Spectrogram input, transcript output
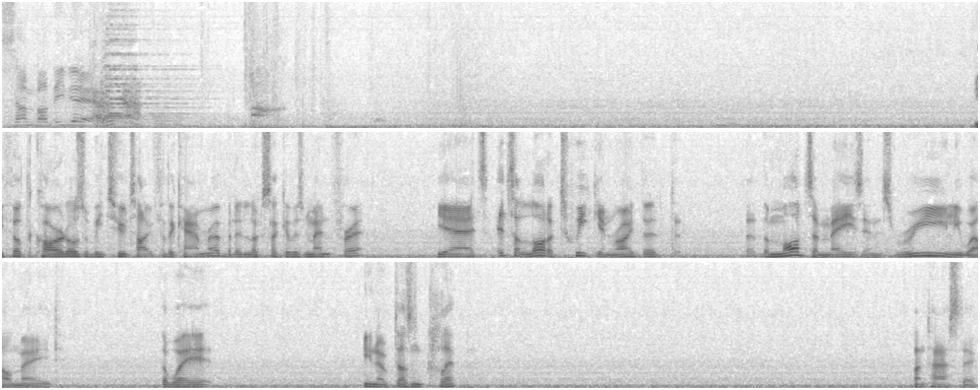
Somebody there. You thought the corridors would be too tight for the camera, but it looks like it was meant for it. Yeah, it's it's a lot of tweaking, right? The the, the, mod's amazing. It's really well made. The way it, you know, doesn't clip. Fantastic.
